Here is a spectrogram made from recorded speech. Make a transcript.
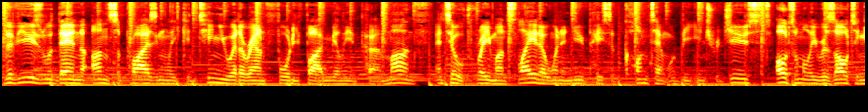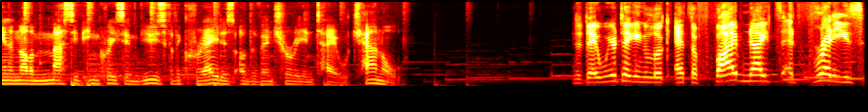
The views would then unsurprisingly continue at around 45 million per month until three months later when a new piece of content would be introduced, ultimately resulting in another massive increase in views for the creators of the Venturian Tale channel. Today we are taking a look at the Five Nights at Freddy's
